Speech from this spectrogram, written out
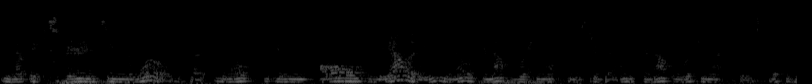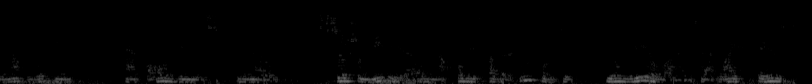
you know experiencing the world. But you know in all reality, you know if you're not looking at Instagram, if you're not looking at Facebook, if you're not looking at all of these you know social media and all these other influences, you'll realize that life is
